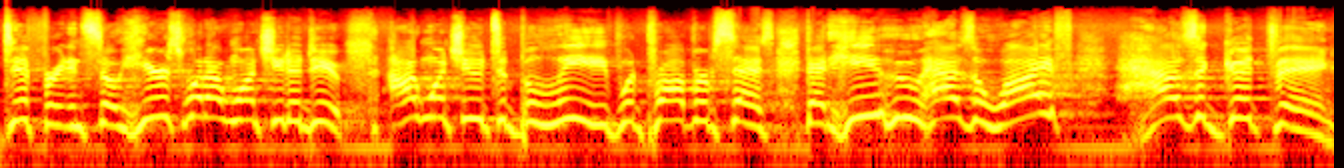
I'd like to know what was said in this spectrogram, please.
different. And so here's what I want you to do I want you to believe what Proverbs says that he who has a wife has a good thing,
